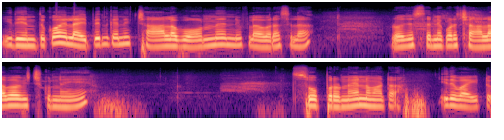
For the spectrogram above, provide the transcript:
ఇది ఎందుకో ఇలా అయిపోయింది కానీ చాలా బాగుందండి ఫ్లవర్ అసలు. రోజెస్ అన్నీ కూడా చాలా బాగా ఇచ్చుకున్నాయి సూపర్ ఉన్నాయన్నమాట. ఇది వైట్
